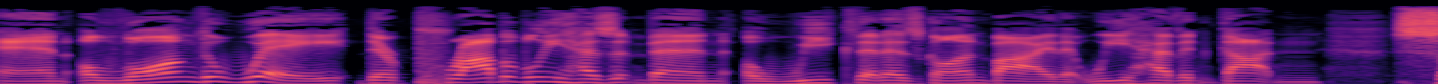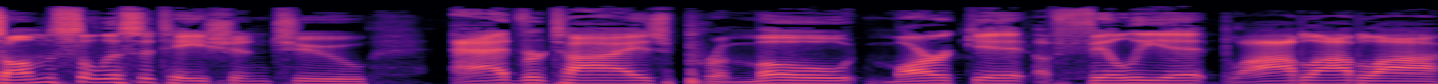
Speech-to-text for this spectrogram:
And along the way, there probably hasn't been a week that has gone by that we haven't gotten some solicitation to advertise, promote, market, affiliate, blah, blah, blah.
